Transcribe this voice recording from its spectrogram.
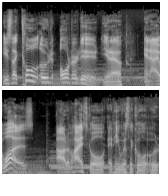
He's like cool old, older dude, you know. And I was out of high school, and he was the cool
